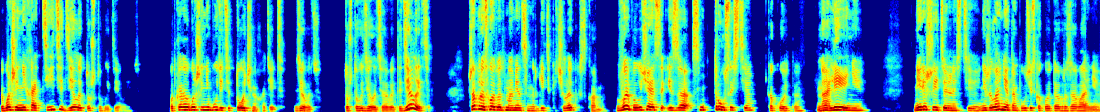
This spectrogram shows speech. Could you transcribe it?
Вы больше не хотите делать то, что вы делаете. Вот когда вы больше не будете точно хотеть делать то, что вы делаете, а вы это делаете, что происходит в этот момент с энергетикой человека, с кармой? Вы, получается, из-за трусости какой-то, на лени, нерешительности, нежелания там получить какое-то образование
